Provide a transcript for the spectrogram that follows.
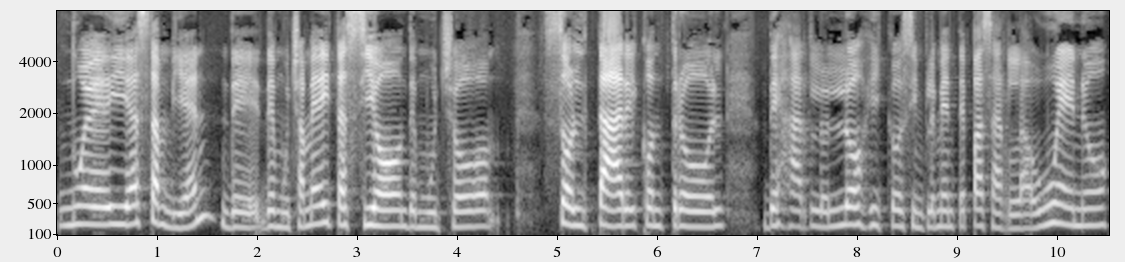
nueve días también de, mucha meditación, de mucho soltar el control, dejarlo lógico, simplemente pasarla bueno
